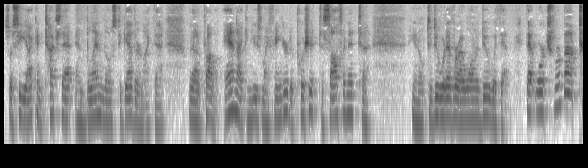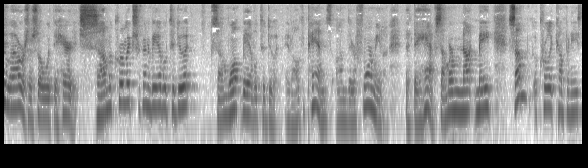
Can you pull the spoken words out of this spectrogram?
So see, I can touch that and blend those together like that without a problem. And I can use my finger to push it, to soften it, to, you know, to do whatever I want to do with that. That works for about two hours or so with the Heritage. Some acrylics are going to be able to do it. Some won't be able to do it. It all depends on their formula that they have. Some are not made, some acrylic companies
